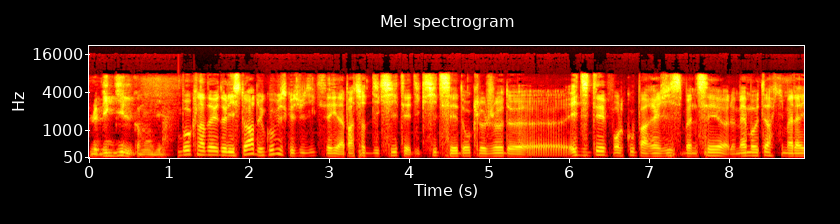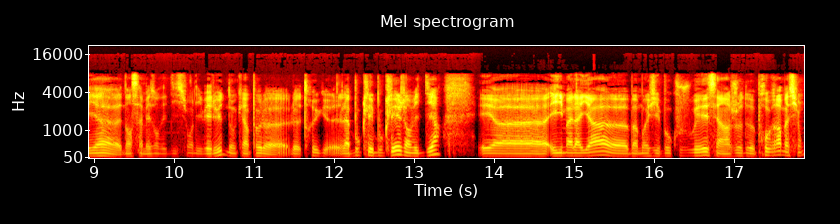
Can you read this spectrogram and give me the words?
le big deal, comme on dit. Beau clin d'œil de l'histoire, du coup, puisque tu dis que c'est à partir de Dixit, et Dixit, c'est donc le jeu de, édité pour le coup par Régis Bonsé, euh, le même auteur qu'Himalaya dans sa maison d'édition Libellude, donc un peu le, le, truc, la boucle est bouclée, j'ai envie de dire. Et, euh, et Himalaya, bah, moi j'ai beaucoup joué, c'est un jeu de programmation.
